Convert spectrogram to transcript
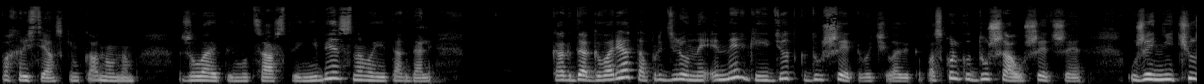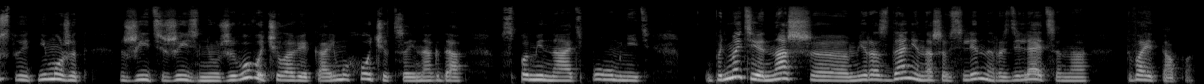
по христианским канонам желают ему царствия небесного и так далее. Когда говорят, определенная энергия идет к душе этого человека, поскольку душа ушедшая уже не чувствует, не может жить жизнью живого человека, а ему хочется иногда вспоминать, помнить, Понимаете, наше мироздание, наша Вселенная разделяется на два этапа.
